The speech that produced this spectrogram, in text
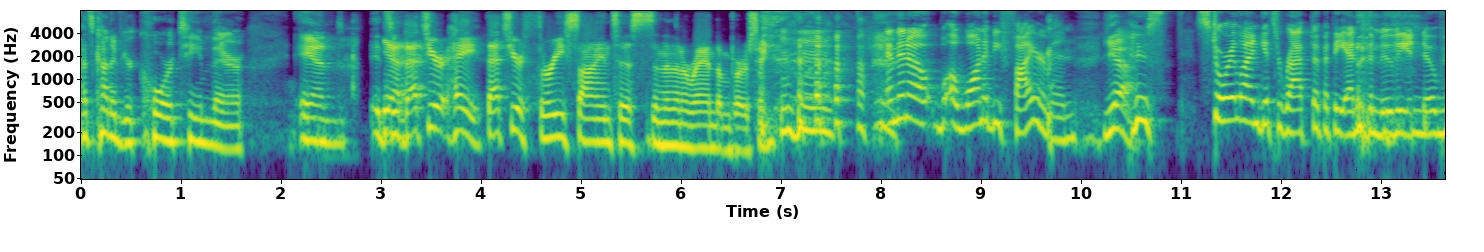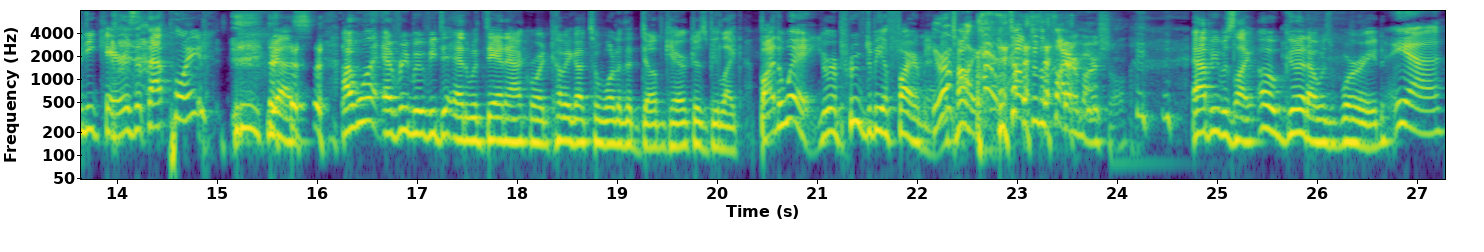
That's kind of your core team there. And it's yeah, that's your hey, that's your three scientists and then a random person. Mm-hmm. And then a, a wannabe fireman yeah. whose storyline gets wrapped up at the end of the movie and nobody cares at that point. yes. I want every movie to end with Dan Aykroyd coming up to one of the dumb characters, be like, by the way, you're approved to be a fireman. You're a talk, fireman." talk to the fire marshal. Abby was like, oh, good. I was worried. Yeah.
